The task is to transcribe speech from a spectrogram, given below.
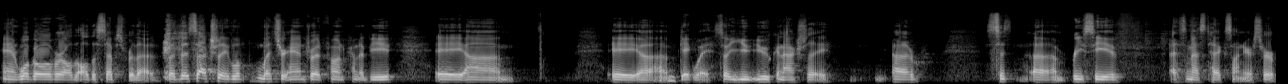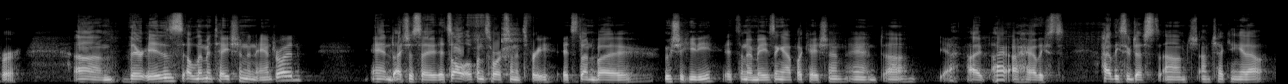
And we'll go over all, all the steps for that. But this actually lets your Android phone kind of be a, um, a uh, gateway. So you, you can actually uh, uh, receive SMS text on your server. Um, there is a limitation in Android, and I should say it's all open source and it's free. It's done by Ushahidi. It's an amazing application, and um, yeah, I, I, I, highly, highly suggest um, I'm checking it out.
